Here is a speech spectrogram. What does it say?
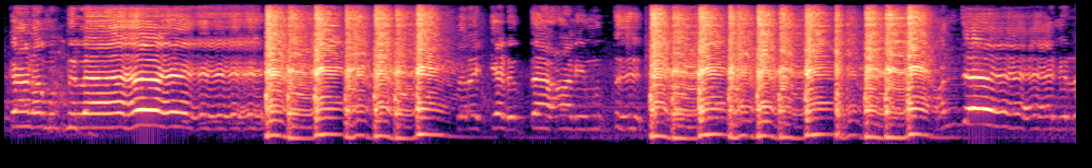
ஆயிரக்கணக்கான முத்துல பிறக்கெடுத்த ஆணி முத்து. பஞ்ச நிற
